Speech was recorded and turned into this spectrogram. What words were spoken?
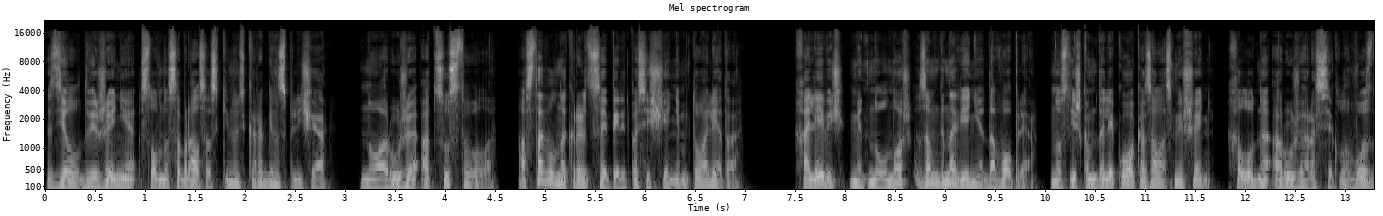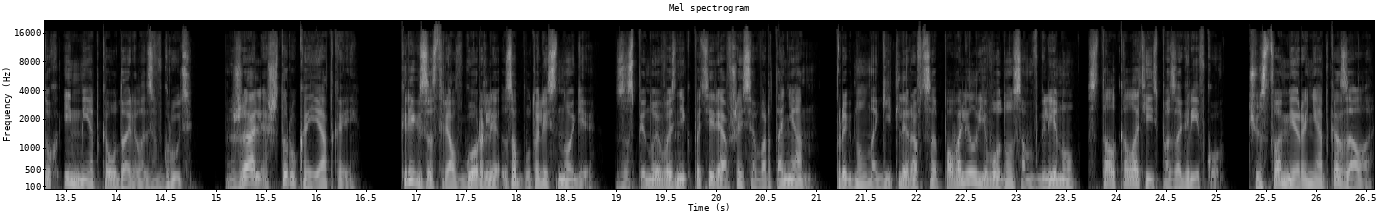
Сделал движение, словно собрался скинуть карабин с плеча, но оружие отсутствовало. Оставил на крыльце перед посещением туалета. Халевич метнул нож за мгновение до вопля, но слишком далеко оказалась мишень. Холодное оружие рассекло воздух и метко ударилось в грудь. Жаль, что рукояткой. Крик застрял в горле, запутались ноги. За спиной возник потерявшийся вартанян. Прыгнул на гитлеровца, повалил его носом в глину, стал колотить по загривку. Чувство меры не отказало.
